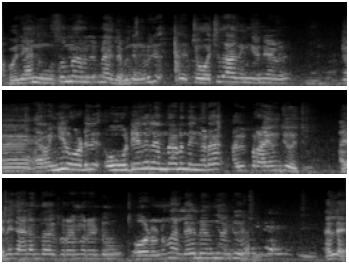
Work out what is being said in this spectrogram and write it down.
അപ്പോൾ ഞാൻ ന്യൂസ് ഒന്നും അറിഞ്ഞിട്ടുണ്ടായില്ല. അപ്പോൾ നിങ്ങൾ ചോദിച്ചത് അത് ഇങ്ങനെയാണ്. ഇറങ്ങി ഓടി ഓടിയതിൽ എന്താണ് നിങ്ങളുടെ അഭിപ്രായം ചോദിച്ചു. അതിന് ഞാൻ എന്താ അഭിപ്രായം പറയേണ്ടത്? ഓടണം നല്ലതല്ലേ എന്ന് ഞാൻ ചോദിച്ചു. അല്ലേ?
